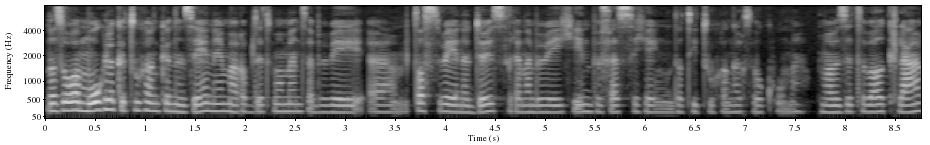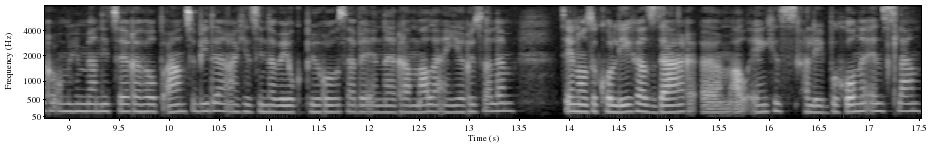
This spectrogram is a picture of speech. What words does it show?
Dat zou een mogelijke toegang kunnen zijn, hè, maar op dit moment hebben wij, um, tasten wij in het duister en hebben wij geen bevestiging dat die toegang er zou komen. Maar we zitten wel klaar om humanitaire hulp aan te bieden, aangezien dat wij ook bureaus hebben in Ramallah en Jeruzalem. Zijn onze collega's daar um, al inges allez, begonnen inslaan.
